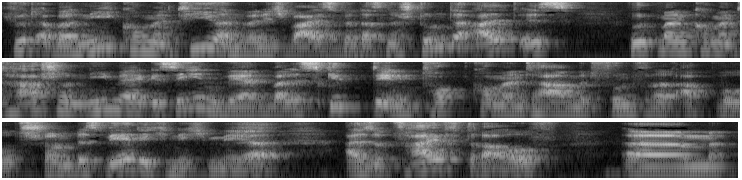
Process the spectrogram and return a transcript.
Ich würde aber nie kommentieren, wenn ich weiß, wenn das eine Stunde alt ist, wird mein Kommentar schon nie mehr gesehen werden, weil es gibt den Top-Kommentar mit 500 Upvotes schon. Das werde ich nicht mehr. Also pfeift drauf. Ähm,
